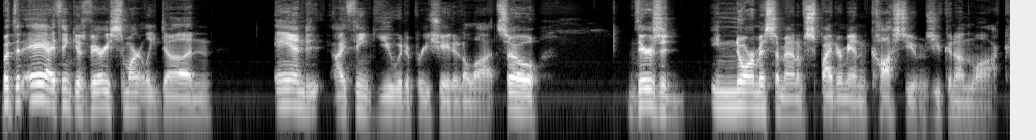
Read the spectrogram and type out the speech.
but that A I think is very smartly done, and I think you would appreciate it a lot. So there's an enormous amount of Spider-Man costumes you can unlock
